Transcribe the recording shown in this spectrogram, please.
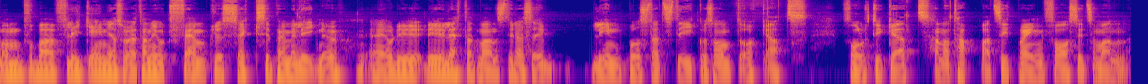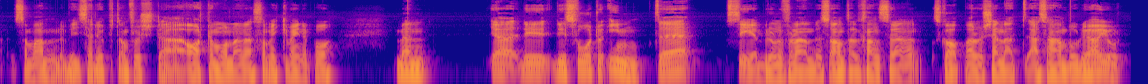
man får bara flika in, jag såg att han har gjort 5 plus 6 i Premier League nu. Eh, och det är, det är ju lätt att man stirrar sig blind på statistik och sånt och att folk tycker att han har tappat sitt poängfacit som han, som han visade upp de första 18 månaderna som Micke var inne på. Men ja, det, det, är svårt att inte se Bruno Fernandes och antalet chanser han skapar och känna att alltså, han borde ha gjort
